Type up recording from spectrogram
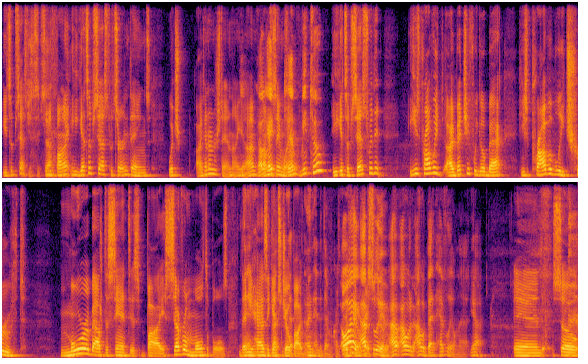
He's obsessed. Just He obsessed? find he gets obsessed with certain things, which I can understand. I, I'm, I'm the same way. Sam, me too he gets obsessed with it. He's probably, I bet you if we go back, he's probably truthed more about DeSantis by several multiples than he has against uh, Joe the- Biden. and, and the Democrats. Oh, the I, Democrats absolutely. I, I would I would bet heavily on that. Yeah, And so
